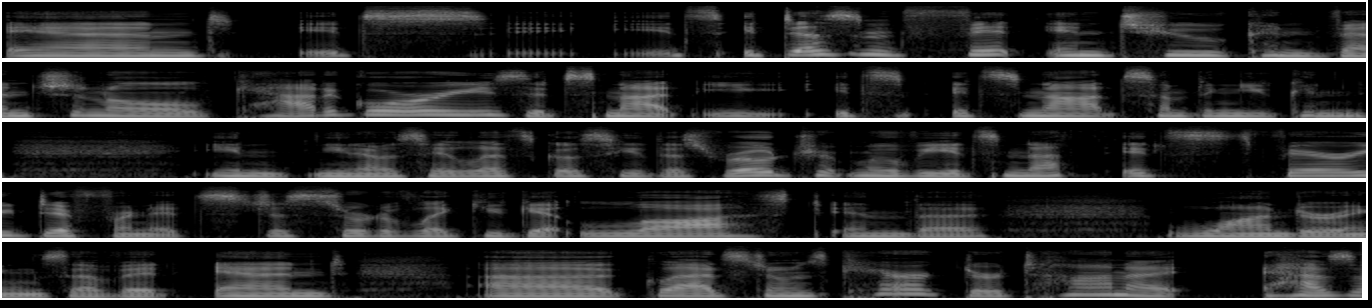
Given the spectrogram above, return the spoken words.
and it's it's it doesn't fit into conventional categories. It's not it's it's not something you can you know say let's go see this road trip movie. It's not it's very different. It's just sort of like you get lost in the wanderings of it. And uh, Gladstone's character Tana has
